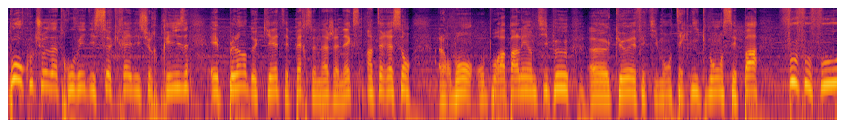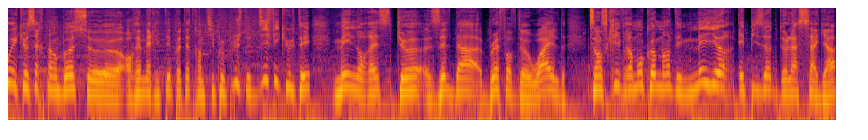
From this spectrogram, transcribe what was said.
beaucoup de choses à trouver, des secrets, des surprises et plein de quêtes et personnages annexes intéressants. Alors bon, on pourra parler un petit peu euh, que effectivement techniquement c'est pas fou fou fou et que certains boss euh, auraient mérité peut-être un petit peu plus de difficultés, mais il n'en reste que Zelda Breath of the Wild s'inscrit vraiment comme un des meilleurs épisodes de la saga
